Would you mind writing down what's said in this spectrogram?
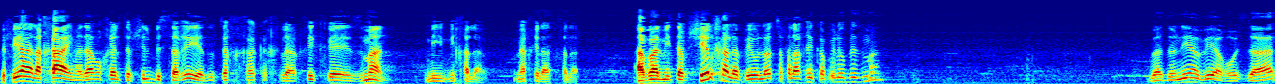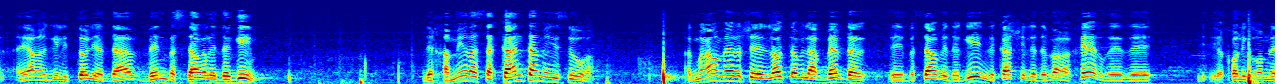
לפי ההלכה, אם אדם אוכל תבשיל בשרי, אז הוא צריך אחר כך להרחיק אה, זמן מחלב, מאכילת חלב. אבל מתבשיל חלבי הוא לא צריך להרחיק אפילו בזמן. ואדוני אבי הראש ז"ל היה רגיל ליטול ידיו בין בשר לדגים. דחמירא סכנתא מאיסורא. הגמרא אומרת שלא טוב לערבב ד... בשר ודגים, זה קשי לדבר אחר, זה, זה יכול לגרום ל...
